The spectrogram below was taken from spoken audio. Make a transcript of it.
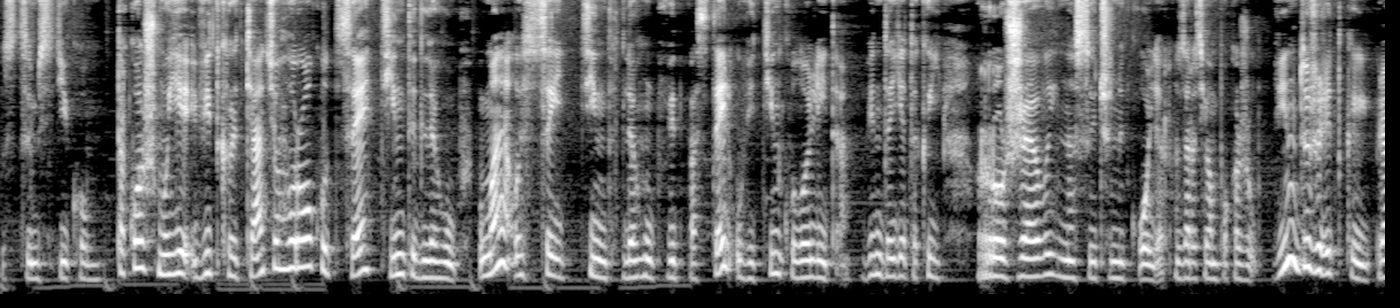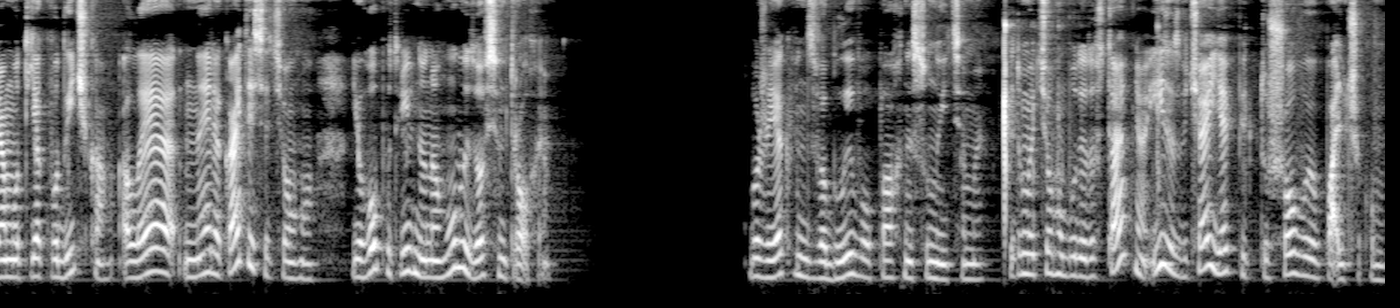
з цим стіком. Також моє відкриття цього року це тінти для губ. У мене ось цей тінт для губ від пастель у відтінку Лоліта. Він дає такий рожевий насичений колір. Зараз я вам покажу. Він дуже рідкий, прям от як водичка, але не лякайтеся цього, його потрібно на губи зовсім трохи. Боже, як він звабливо пахне суницями. Я думаю, цього буде достатньо, і зазвичай я підтушовую пальчиком.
